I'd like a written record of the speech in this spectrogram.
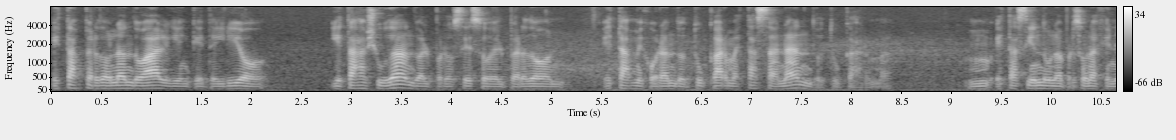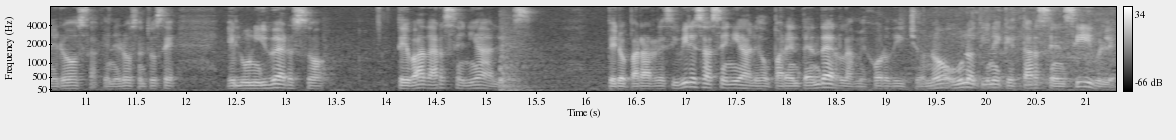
estás perdonando a alguien que te hirió y estás ayudando al proceso del perdón, estás mejorando tu karma, estás sanando tu karma, estás siendo una persona generosa, generosa, entonces el universo te va a dar señales. Pero para recibir esas señales o para entenderlas, mejor dicho, ¿no? Uno tiene que estar sensible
